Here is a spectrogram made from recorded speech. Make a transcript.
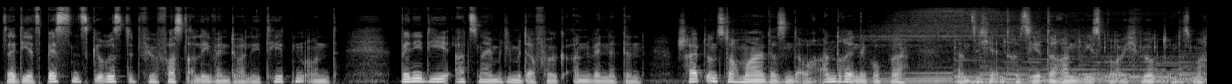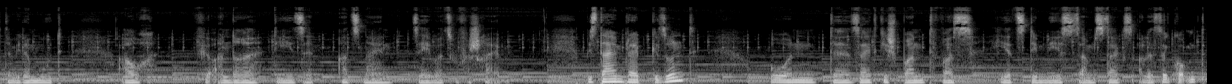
seid ihr jetzt bestens gerüstet für fast alle Eventualitäten. Und wenn ihr die Arzneimittel mit Erfolg anwendet, dann schreibt uns doch mal, da sind auch andere in der Gruppe dann sicher interessiert daran, wie es bei euch wirkt und das macht dann wieder Mut, auch für andere diese Arzneien selber zu verschreiben. Bis dahin bleibt gesund und äh, seid gespannt, was jetzt demnächst samstags alles so kommt.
